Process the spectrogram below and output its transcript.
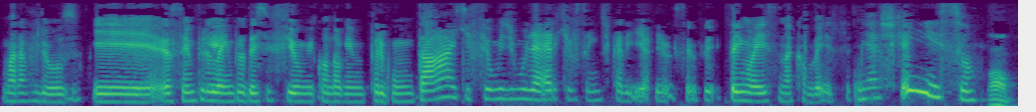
maravilhoso. E eu sempre lembro desse filme quando alguém me pergunta, ai, que filme de mulher que você indicaria? Eu sempre tenho esse na cabeça. E acho que é isso. Bom,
